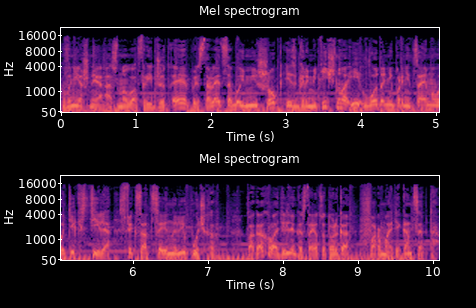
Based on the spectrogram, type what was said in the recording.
Внешняя основа Frigid Air представляет собой мешок из герметичного и водонепроницаемого текстиля с фиксацией на липучках. Пока холодильник остается только в формате концепта.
